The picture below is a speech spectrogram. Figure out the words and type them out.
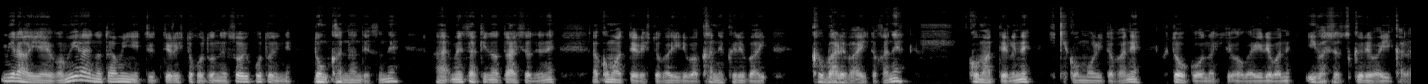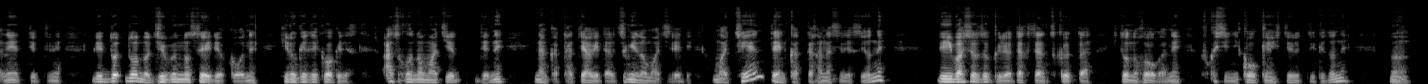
未来英語、未来のためにって言ってる人ほどね、そういうことにね、鈍感なんですね。はい。目先の対処でね、困っている人がいれば金くればいい、配ればいいとかね。困ってるね、引きこもりとかね、不登校の人がいればね、居場所作ればいいからね。って言ってね、で、ど、どんどん自分の勢力をね、広げていくわけです。あそこの街でね、なんか立ち上げたら次の街でで、お前チェーン店かって話ですよね。で、居場所作りをたくさん作った人の方がね、福祉に貢献してるって言うけどね、うん。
